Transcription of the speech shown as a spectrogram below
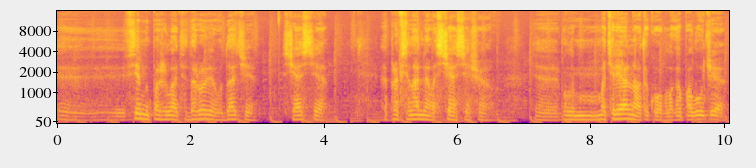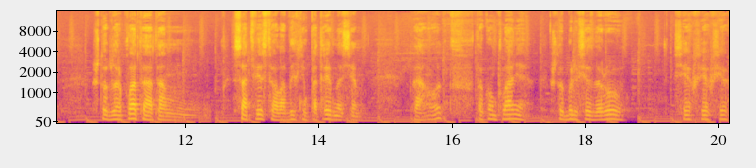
Э, всем мы пожелать здоровья, удачи, счастья, э, профессионального счастья еще, э, материального такого благополучия, чтобы зарплата там соответствовала об их потребностям. Да, вот в таком плане, чтобы были все здоровы, всех, всех, всех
